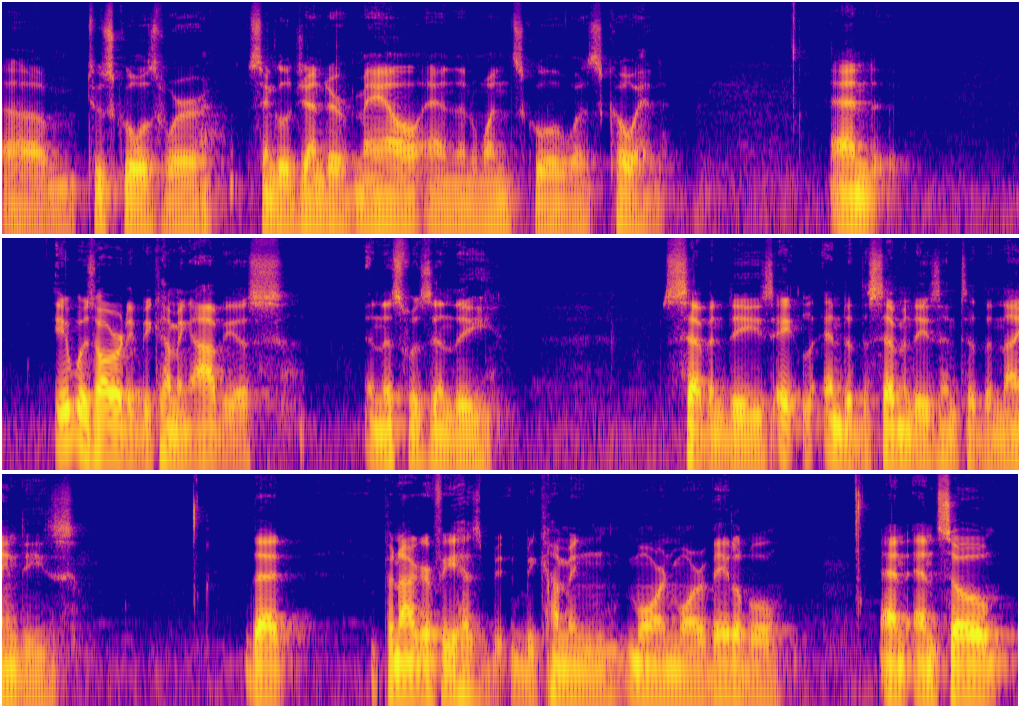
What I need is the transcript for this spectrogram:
Um, two schools were single gender male, and then one school was co ed. And it was already becoming obvious, and this was in the 70s, end of the 70s into the 90s, that pornography has be- becoming more and more available. And, and so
